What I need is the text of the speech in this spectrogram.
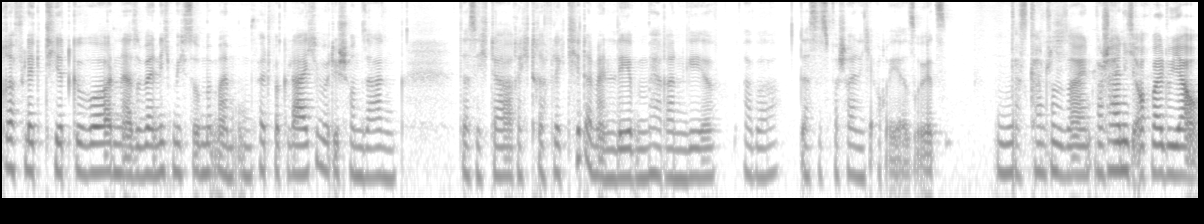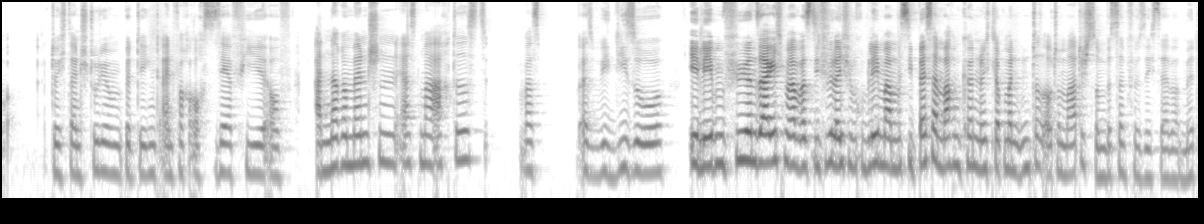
reflektiert geworden. Also wenn ich mich so mit meinem Umfeld vergleiche, würde ich schon sagen, dass ich da recht reflektiert an mein Leben herangehe. Aber das ist wahrscheinlich auch eher so jetzt. Das kann schon sein. Wahrscheinlich auch, weil du ja auch durch dein Studium bedingt einfach auch sehr viel auf andere Menschen erstmal achtest, was, also wie die so ihr Leben führen, sage ich mal, was die vielleicht für Probleme haben, was sie besser machen können. Und ich glaube, man nimmt das automatisch so ein bisschen für sich selber mit.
